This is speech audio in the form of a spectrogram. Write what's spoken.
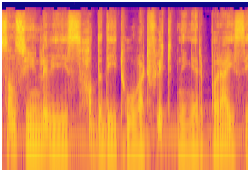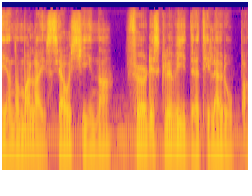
Sannsynligvis hadde de to vært flyktninger på reise gjennom Malaysia og Kina før de skulle videre til Europa.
